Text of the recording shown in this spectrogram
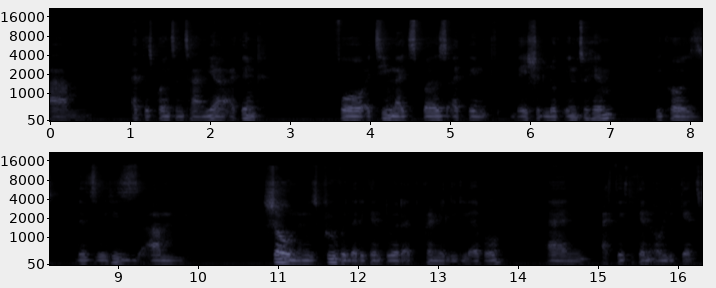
Um, at this point in time, yeah, I think for a team like Spurs, I think they should look into him because he's um, shown and he's proven that he can do it at Premier League level and I think he can only get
